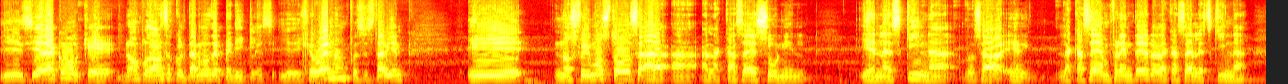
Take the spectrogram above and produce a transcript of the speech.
Y si era como que, no, pues vamos a ocultarnos de Pericles. Y yo dije, bueno, pues está bien. Y nos fuimos todos a, a- a la casa de Sunil. Y en la esquina, o sea, en la casa de enfrente era la casa de la esquina.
